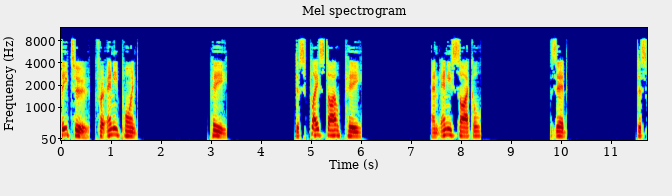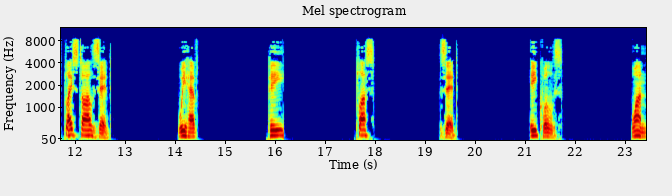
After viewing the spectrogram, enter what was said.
C2 for any point P. Display style P and any cycle Z display style Z. We have P plus Z equals one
